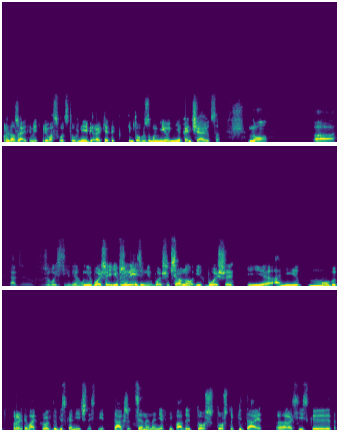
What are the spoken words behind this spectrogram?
продолжает иметь превосходство в небе. Ракеты каким-то образом у нее не кончаются. Но э, также в живой силе у них больше, и в железе у них больше. Все равно их больше, и они могут проливать кровь до бесконечности. Также цены на нефть не падают. То, что, что питает Э, российское. Это.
